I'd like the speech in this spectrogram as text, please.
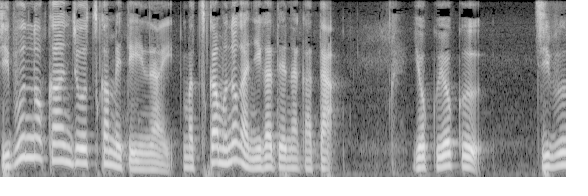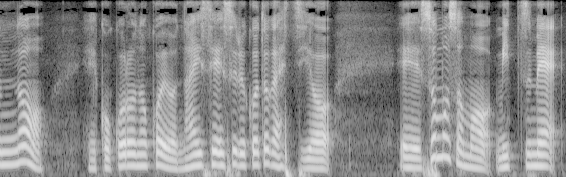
自分の感情をつかめていない。まあ、つかむのが苦手な方。よくよく自分の、えー、心の声を内省することが必要。えー、そもそも3つ目、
